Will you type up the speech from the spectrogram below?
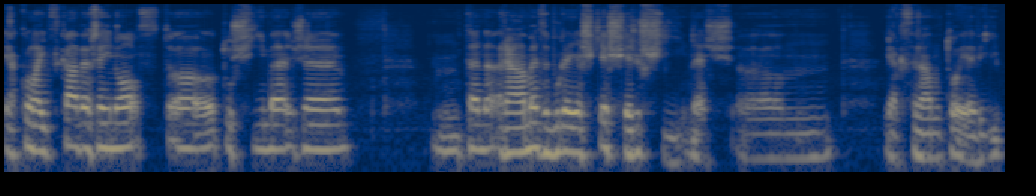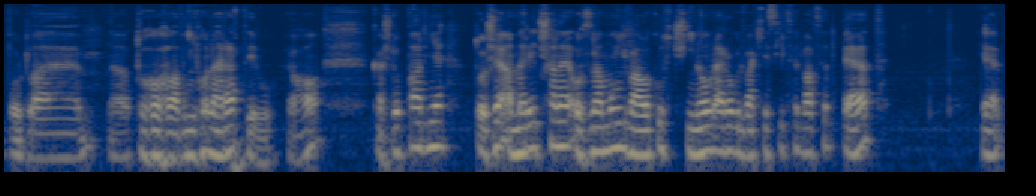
jako laická veřejnost eh, tušíme, že hm, ten rámec bude ještě širší, než ehm, jak se nám to jeví podle eh, toho hlavního narrativu. Jo? Každopádně to, že američané oznamují válku s Čínou na rok 2025, je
